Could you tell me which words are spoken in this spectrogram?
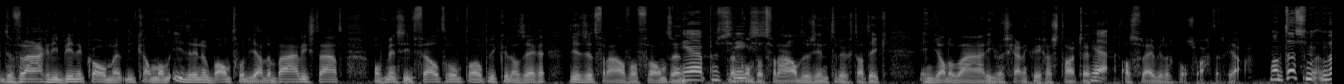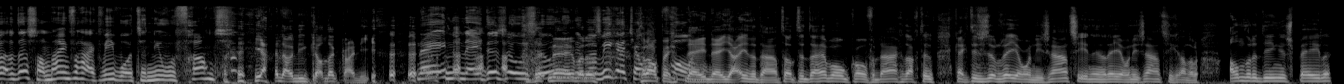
de vragen die binnenkomen, die kan dan iedereen ook beantwoorden die aan de balie staat. Of mensen die in het veld rondlopen, die kunnen dan zeggen, dit is het verhaal van Frans. En Ja, dan komt dat verhaal dus in terug dat ik in januari waarschijnlijk weer ga starten Ja. als vrijwillig boswachter. Ja. Want dat is, dat is dan mijn vraag. Wie wordt de nieuwe Frans? ja, nou die kan, dat kan niet. Nee, nee, nee, dat sowieso niet. Maar, is wie gaat jou grappig. opvolgen? Nee, nee, ja, inderdaad. Dat, daar hebben we ook over nagedacht. Kijk, het is een reorganisatie. In een reorganisatie gaan er andere dingen spelen.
